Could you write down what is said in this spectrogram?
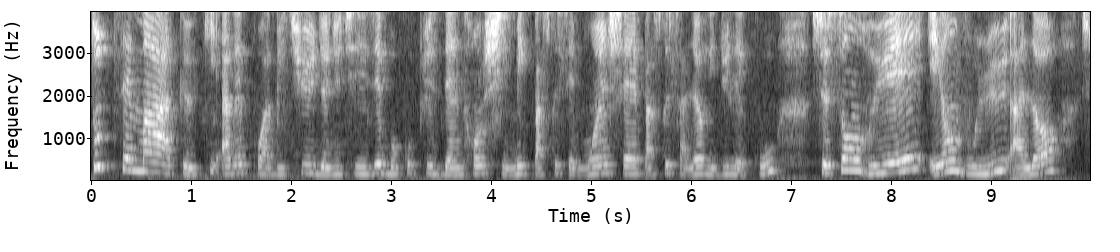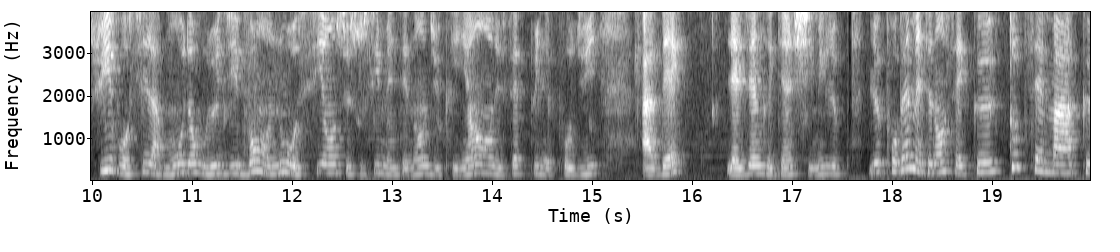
toutes ces marques qui avaient pour habitude d'utiliser beaucoup plus d'intrants chimiques parce que c'est moins cher, parce que ça leur réduit les coûts, se sont ruées et ont voulu alors suivre aussi la mode, ont voulu dire, bon, nous aussi, on se soucie maintenant du client, on ne fait plus les produits avec les ingrédients chimiques. Le, problème maintenant, c'est que toutes ces marques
